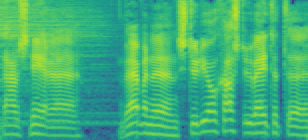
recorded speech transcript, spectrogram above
dames en heren, we hebben een studiogast. U weet het, eh,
